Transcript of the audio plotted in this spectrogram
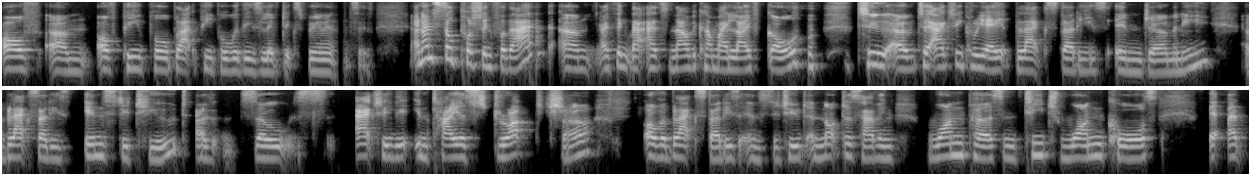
of um, of people, black people with these lived experiences. And I'm still pushing for that. Um, I think that has now become my life goal to um, to actually create Black Studies in Germany, a Black Studies Institute. Uh, so actually the entire structure of a Black Studies Institute and not just having one person teach one course at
